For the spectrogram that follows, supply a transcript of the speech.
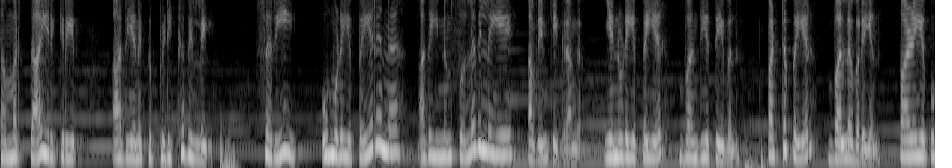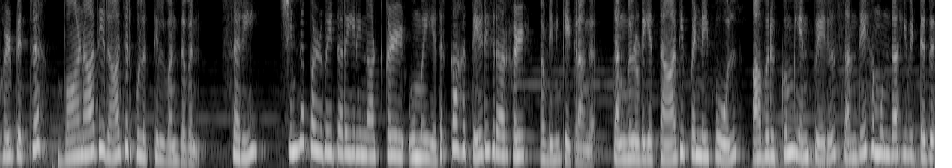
சமர்த்தா இருக்கிறீர். அது எனக்கு பிடிக்கவில்லை. சரி உம்முடைய பெயர் என்ன? அதை இன்னும் சொல்லவில்லையே அப்படின்னு கேக்குறாங்க. என்னுடைய பெயர் வந்தியத்தேவன். பட்டப்பெயர் வல்லவரையன். பழைய புகழ்பெற்ற வானாதி ராஜர் குலத்தில் வந்தவன். சரி சின்ன பழுவேட்டரையரின் நாட்கள் உம்மை எதற்காக தேடுகிறார்கள் அப்படின்னு கேக்குறாங்க. தங்களுடைய தாதி பெண்ணை போல் அவருக்கும் என் பேரில் சந்தேகம் உண்டாகிவிட்டது.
